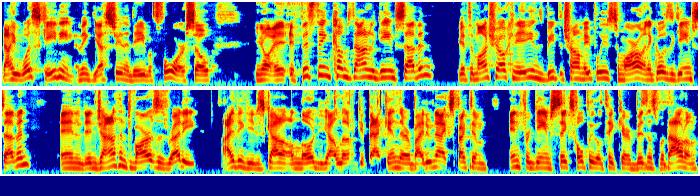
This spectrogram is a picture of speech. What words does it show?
Now he was skating, I think, yesterday and the day before. So, you know, if this thing comes down to game seven, if the Montreal Canadiens beat the Toronto Maple Leafs tomorrow and it goes to game seven and, and Jonathan Tavares is ready, I think you just got to unload. You got to let him get back in there. But I do not expect him in for game six. Hopefully, they'll take care of business without him.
